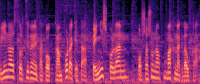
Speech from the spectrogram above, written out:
final zortzirenetako kanporak eta peniskolan osasuna magnak dauka.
